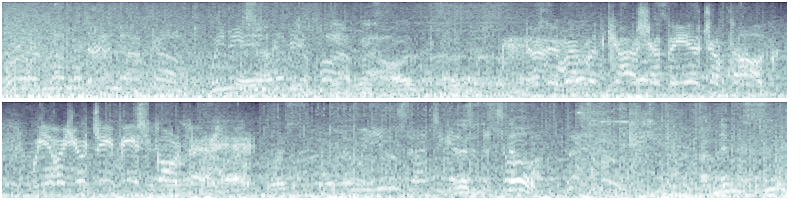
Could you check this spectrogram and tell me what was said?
We're outnumbered and outgunned. We need some I heavier firepower. restart. There's a weapon cache at the edge of town. We have a UGV stored there. Then we use that to get There's to the still- chopper. Let's move. I've never seen this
